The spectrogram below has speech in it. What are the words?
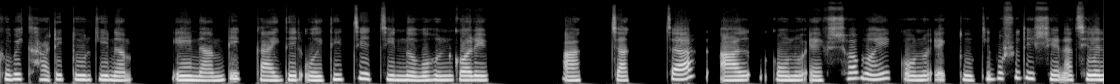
খুবই খাঁটি তুর্কি নাম। এই নামটি কাইদের ঐতিহ্যের চিহ্ন বহন করে। চাকচা আল কোনো এক সময়ে কোনো এক তুর্কি বসতির সেনা ছিলেন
